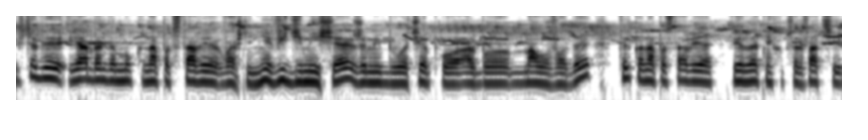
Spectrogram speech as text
I wtedy ja będę mógł na podstawie właśnie nie widzi mi się, że mi było ciepło albo mało wody, tylko na podstawie wieloletnich obserwacji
